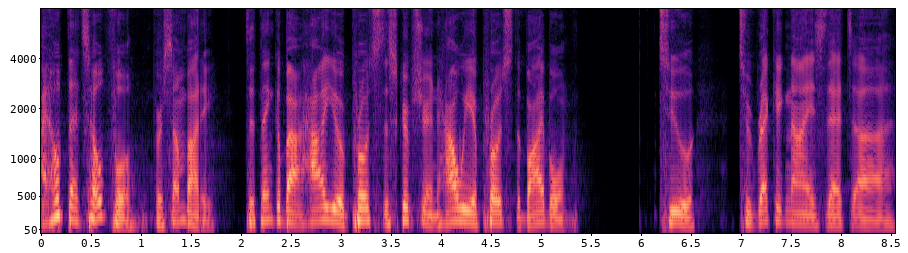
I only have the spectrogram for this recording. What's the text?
I hope that's helpful for somebody to think about how you approach the scripture and how we approach the Bible to, to recognize that uh,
